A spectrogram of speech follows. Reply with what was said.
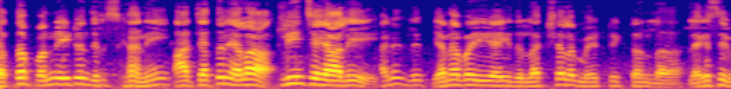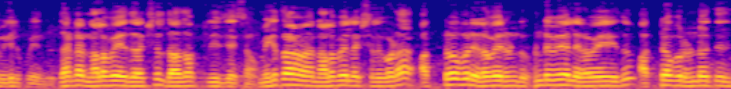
చెత్త పన్ను వేయటం తెలుసు కానీ ఆ చెత్తని ఎలా క్లీన్ చేయాలి అనేది లేదు. ఎనభై ఐదు లక్షల మెట్రిక్ టన్ల లెగసీ మిగిలిపోయింది. దాంట్లో నలభై ఐదు లక్షలు దాదాపు క్లియర్ చేశాం. మిగతా నలభై లక్షలు కూడా అక్టోబర్ ఇరవై రెండు రెండు వేల ఇరవై ఐదు అక్టోబర్ రెండవ తేదీ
